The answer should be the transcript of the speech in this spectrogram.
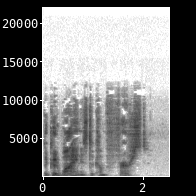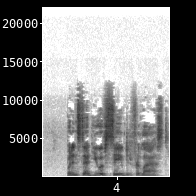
The good wine is to come first, but instead you have saved it for last.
